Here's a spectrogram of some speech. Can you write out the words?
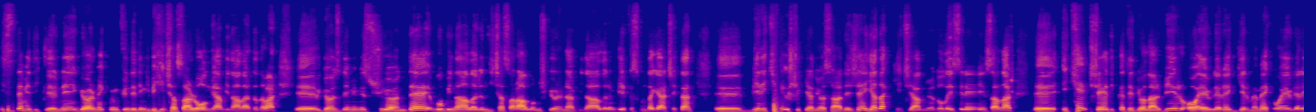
istemediklerini görmek mümkün. Dediğim gibi hiç hasarlı olmayan binalarda da var. Gözlemimiz şu yönde bu binaların hiç hasar almamış görünen binaların bir kısmında gerçekten bir iki ışık yanıyor sadece ya da hiç yanmıyor. Dolayısıyla insanlar e, iki şeye dikkat ediyorlar. Bir o evlere girmemek, o evlere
